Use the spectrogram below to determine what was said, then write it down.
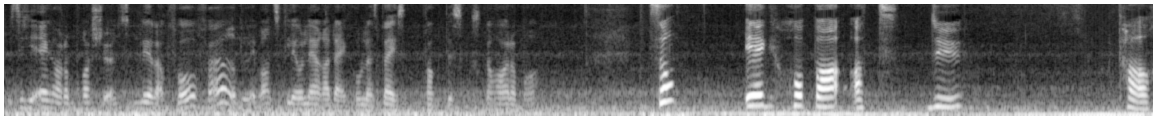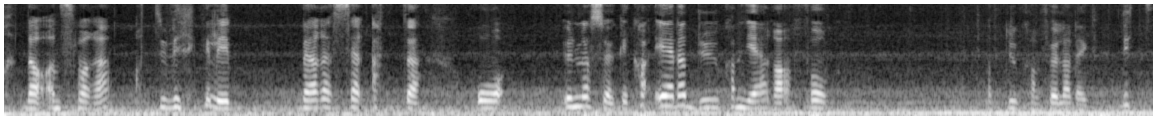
Hvis ikke jeg har det bra sjøl, så blir det forferdelig vanskelig å lære dem hvordan de faktisk skal ha det bra. Så jeg håper at du tar det ansvaret. At du virkelig bare ser etter og undersøker hva er det du kan gjøre for at du kan føle deg litt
